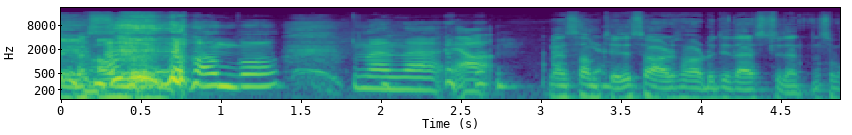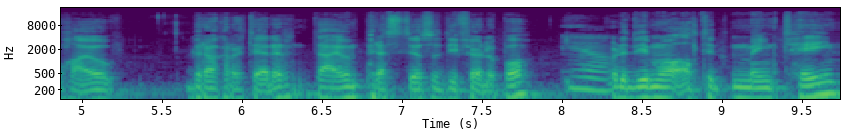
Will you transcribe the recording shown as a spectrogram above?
humble. Men eh, ja. Men samtidig så, er det, så har du de der studentene som har jo bra karakterer. Det er jo en press de også de føler på. ja. Fordi de må alltid maintain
